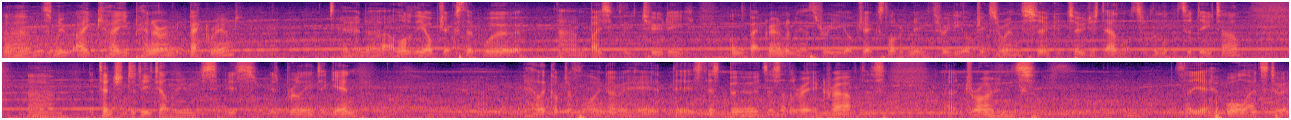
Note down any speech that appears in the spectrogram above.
Um, there's a new 8K panoramic background and uh, a lot of the objects that were um, basically 2D on the background are now 3D objects. A lot of new 3D objects around the circuit too, just add lots of little bits of detail. Um, attention to detail here is, is, is brilliant again. Um, helicopter flying overhead, there's, there's birds, there's other aircraft, there's uh, drones. So yeah, all adds to it.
